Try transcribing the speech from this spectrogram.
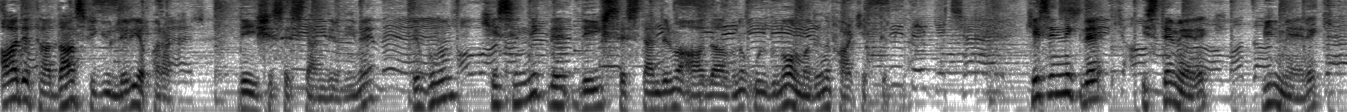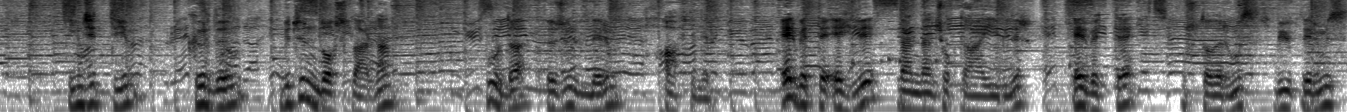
Adeta dans figürleri yaparak deyişi seslendirdiğimi ve bunun kesinlikle deyiş seslendirme adabına uygun olmadığını fark ettim. Kesinlikle istemeyerek, bilmeyerek incittiğim, kırdığım bütün dostlardan burada özür dilerim, af dilerim. Elbette ehli benden çok daha iyi bilir. Elbette ustalarımız, büyüklerimiz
